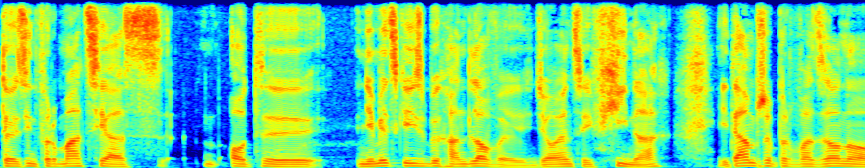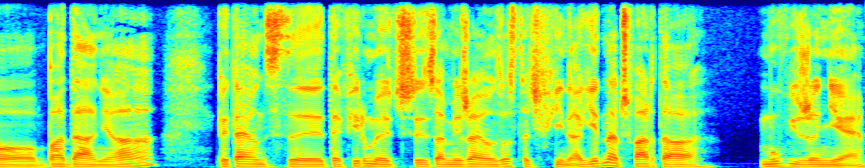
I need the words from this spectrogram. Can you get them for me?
To jest informacja z, od Niemieckiej Izby Handlowej działającej w Chinach i tam przeprowadzono badania, pytając e, te firmy, czy zamierzają zostać w Chinach. Jedna czwarta mówi, że nie.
